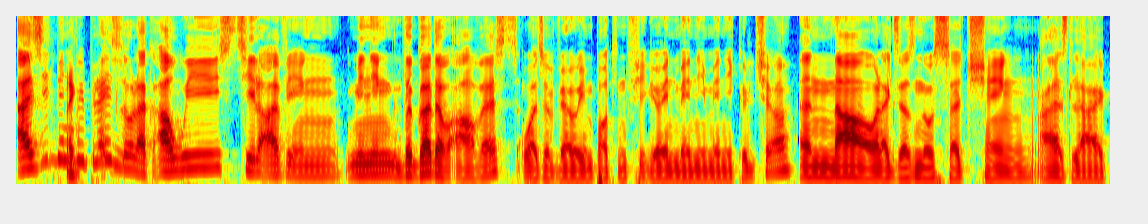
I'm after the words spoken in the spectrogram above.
Has it been Like- replaced though? Like, are we still having, meaning the god of harvest was a very important figure in many, many culture. And now, like, there's no such thing as like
